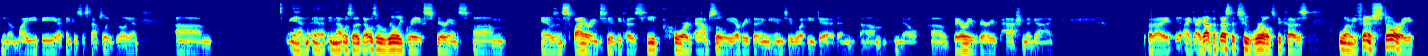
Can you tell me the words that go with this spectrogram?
You know, Mighty B, I think is just absolutely brilliant. Um, and, uh, and that was a, that was a really great experience. Um, and it was inspiring too, because he poured absolutely everything into what he did. And, um, you know, a very, very passionate guy but I, I, I got the best of two worlds because when we finished story,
